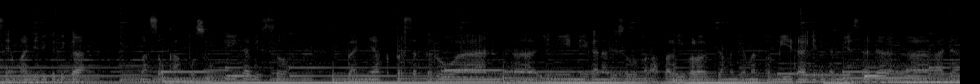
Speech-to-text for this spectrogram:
SMA jadi ketika masuk kampus UI habis itu banyak perseteruan uh, ini ini kan habis itu apalagi kalau zaman-zaman pemira gitu kan biasa ada uh, ada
